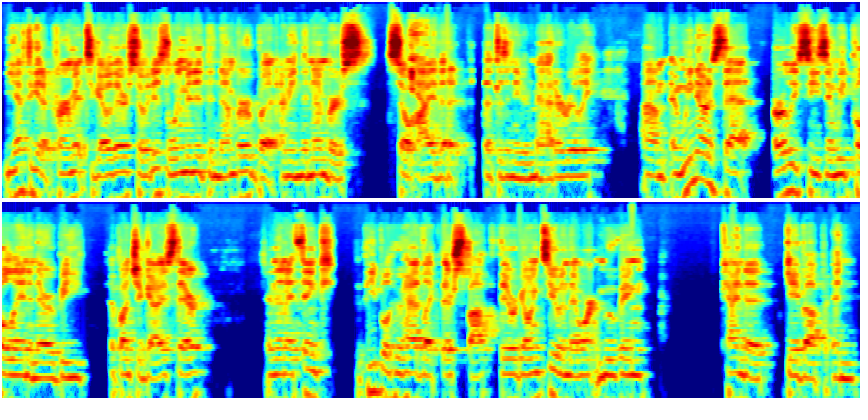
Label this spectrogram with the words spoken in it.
you have to get a permit to go there. So it is limited the number, but I mean, the number's so Yeah. high that it, that doesn't even matter really. Um, and we noticed that early season we'd pull in and there would be a bunch of guys there. And then I think the people who had like their spot that they were going to and they weren't moving kind of gave up. And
